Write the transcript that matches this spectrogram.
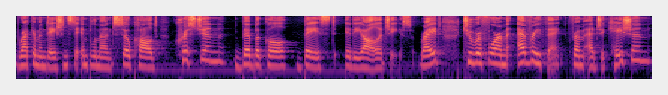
recommendations to implement so called Christian biblical based ideologies, right? To reform everything from education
